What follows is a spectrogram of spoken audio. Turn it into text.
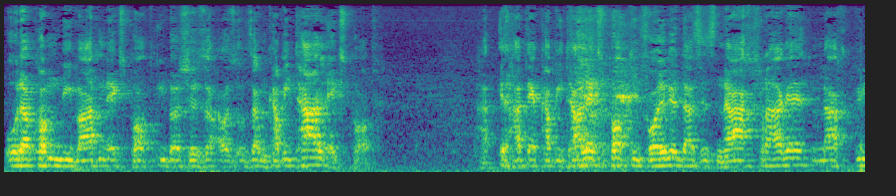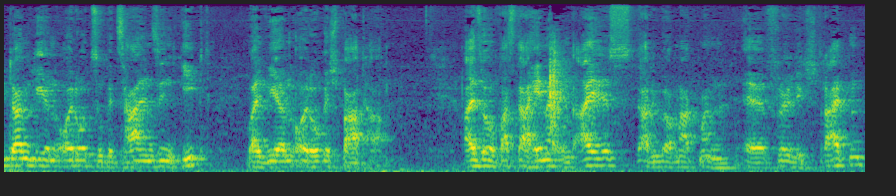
oder kommen die Warenexportüberschüsse aus unserem Kapitalexport? Hat der Kapitalexport die Folge, dass es Nachfrage nach Gütern, die in Euro zu bezahlen sind, gibt, weil wir in Euro gespart haben? Also was da Henne und Ei ist, darüber mag man äh, fröhlich streiten.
